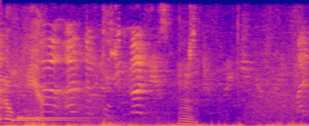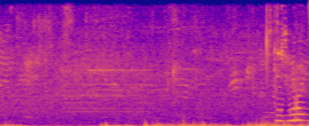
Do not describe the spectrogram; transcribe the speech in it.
It over here. Hmm. Burung.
